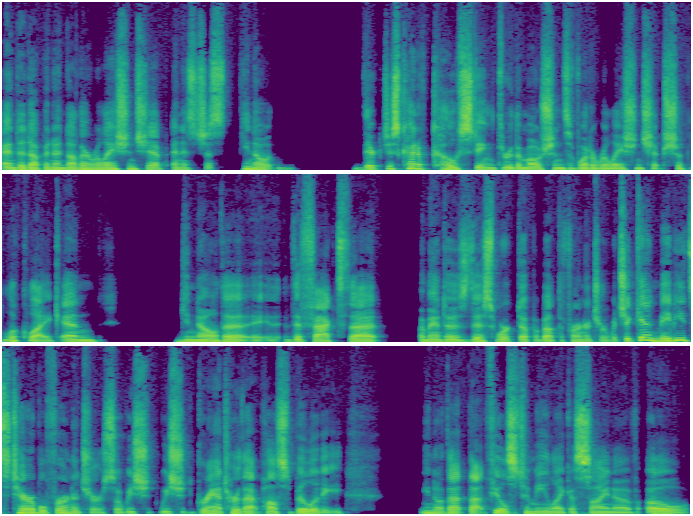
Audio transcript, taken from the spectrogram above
ended up in another relationship, and it's just, you know, they're just kind of coasting through the motions of what a relationship should look like. And, you know, the the fact that Amanda is this worked up about the furniture, which again, maybe it's terrible furniture, so we should we should grant her that possibility. You know, that that feels to me like a sign of, oh,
